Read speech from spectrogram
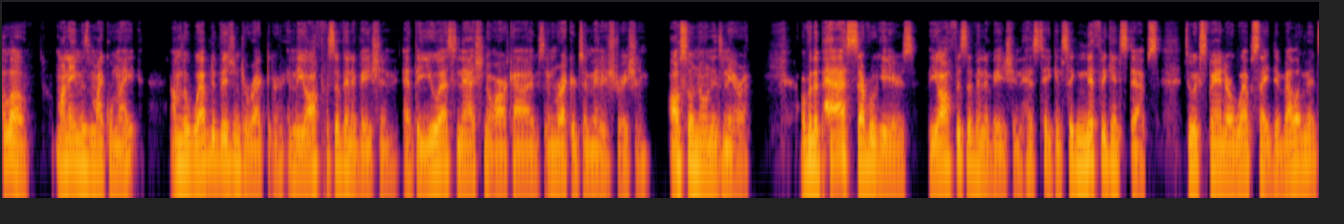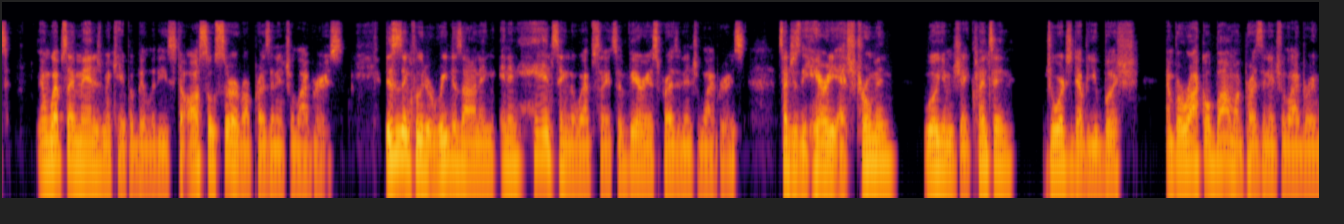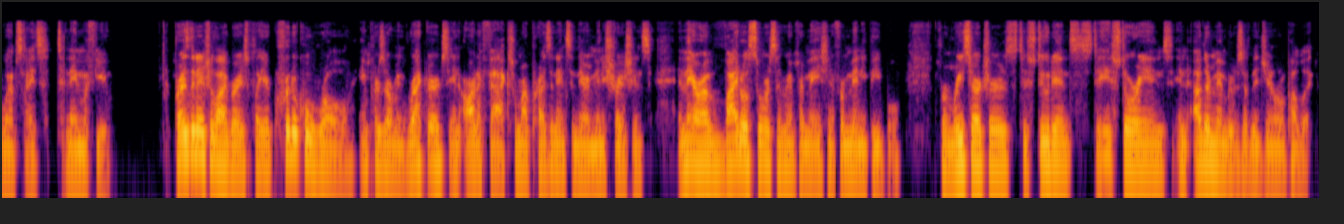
Hello, my name is Michael Knight. I'm the Web Division Director in the Office of Innovation at the U.S. National Archives and Records Administration, also known as NARA. Over the past several years, the Office of Innovation has taken significant steps to expand our website development and website management capabilities to also serve our presidential libraries. This has included redesigning and enhancing the websites of various presidential libraries, such as the Harry S. Truman, William J. Clinton, George W. Bush, and Barack Obama presidential library websites, to name a few. Presidential libraries play a critical role in preserving records and artifacts from our presidents and their administrations, and they are a vital source of information for many people, from researchers to students to historians and other members of the general public.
